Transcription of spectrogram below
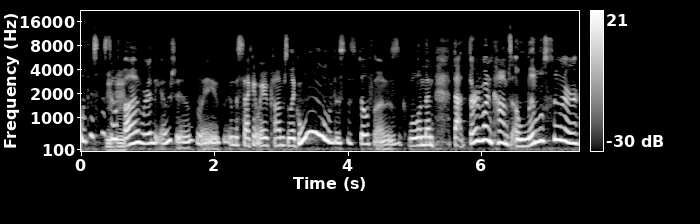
"Woo, this is so Mhm. fun. We're in the ocean." Waves. And the second wave comes, like, "Ooh, this is still fun. This is cool." And then that third one comes a little sooner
